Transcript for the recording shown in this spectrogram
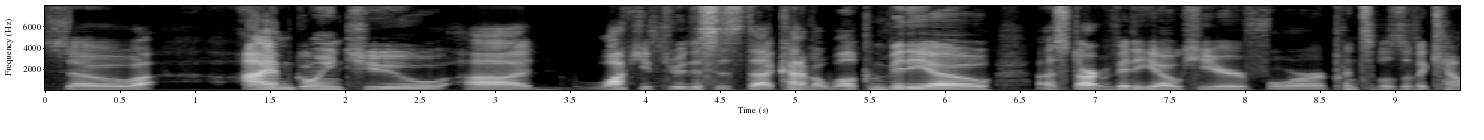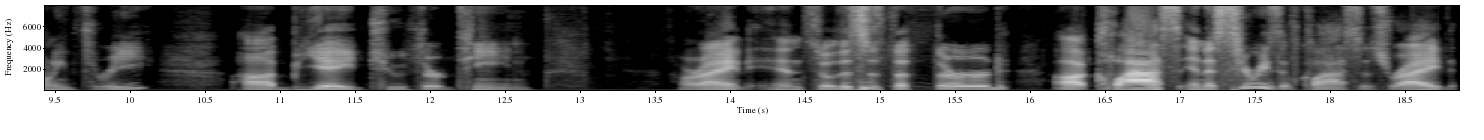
So uh, I'm going to uh, walk you through, this is the kind of a welcome video, a start video here for Principles of Accounting 3, uh, BA 213. All right, and so this is the third uh, class in a series of classes, right?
